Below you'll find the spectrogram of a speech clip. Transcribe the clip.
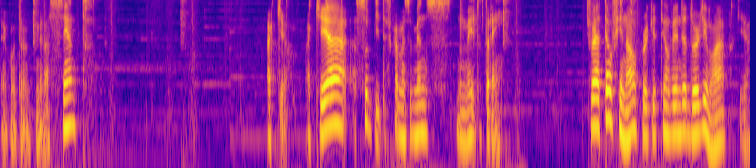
Tá encontrando o primeiro assento. Aqui, ó. Aqui é a subida, fica mais ou menos no meio do trem. A gente vai até o final porque tem um vendedor de mapa aqui, ó.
